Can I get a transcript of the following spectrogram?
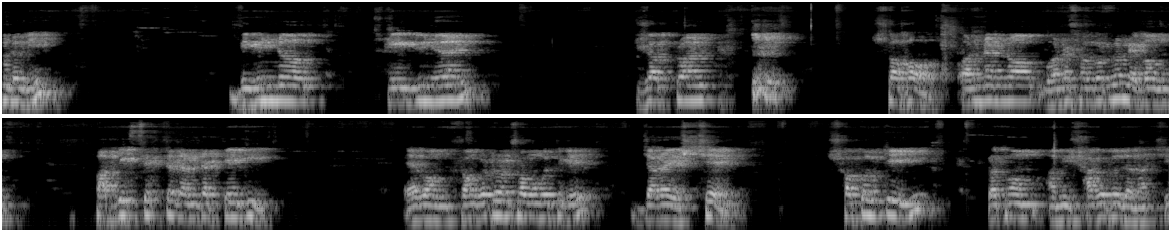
মণ্ডলী বিভিন্ন ট্রেড ইউনিয়ন কৃষক ফ্রন্ট সহ অন্যান্য গণসংগঠন এবং পাবলিক সেক্টর আন্ডারটেকিং এবং সংগঠন সমূহ থেকে যারা এসছেন, সকলকেই প্রথম আমি স্বাগত জানাচ্ছি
